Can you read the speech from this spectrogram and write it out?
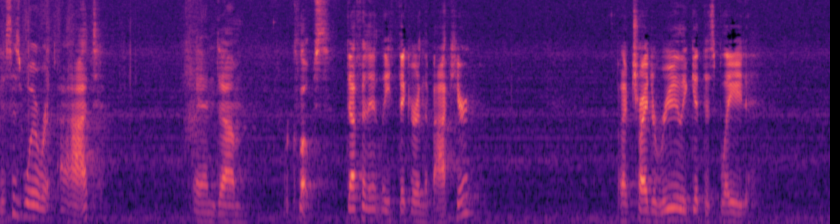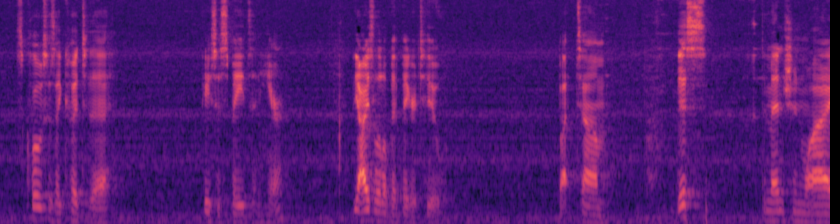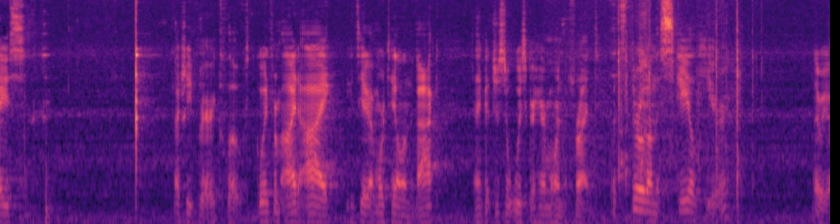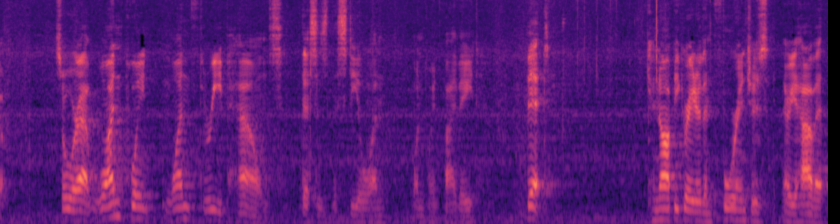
This is where we're at, and um, we're close. Definitely thicker in the back here, but I've tried to really get this blade as close as I could to the ace of spades in here. The eye's a little bit bigger too, but um, this dimension-wise, actually very close. Going from eye to eye, you can see I got more tail on the back and I got just a whisker hair more in the front. Let's throw it on the scale here. There we go. So we're at 1.13 pounds. This is the steel one, 1.58. Bit cannot be greater than four inches. There you have it.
